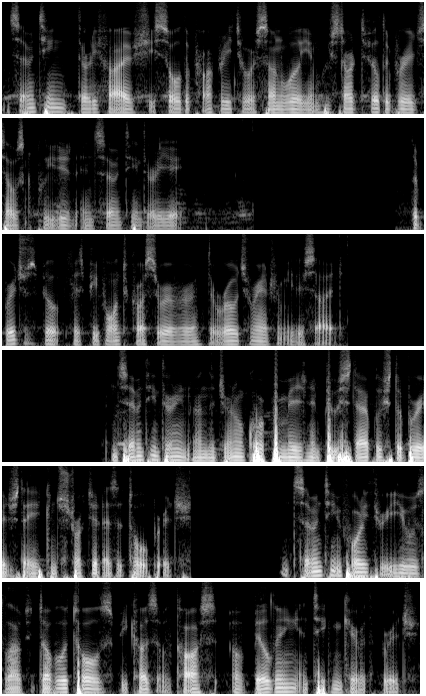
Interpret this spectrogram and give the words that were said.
In 1735, she sold the property to her son William, who started to build a bridge that was completed in 1738. The bridge was built because people wanted to cross the river. The roads ran from either side. In 1739, the General Court permitted him to establish the bridge they had constructed as a toll bridge. In 1743, he was allowed to double the tolls because of the cost of building and taking care of the bridge.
